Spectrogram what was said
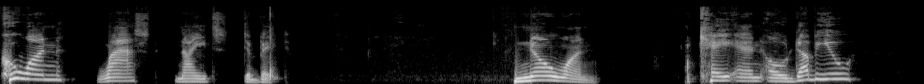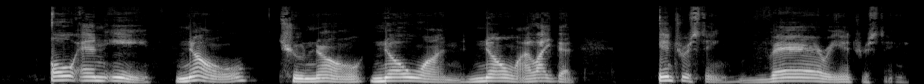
Who won last night's debate? No one. K N O W O N E. No to know. No one. No. I like that. Interesting. Very interesting.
